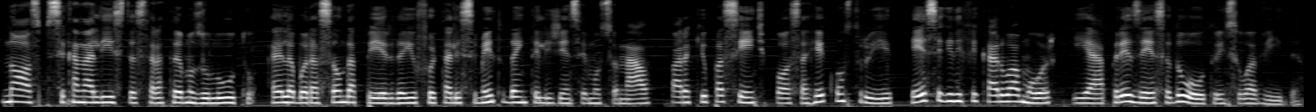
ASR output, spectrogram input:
Nós, psicanalistas, tratamos o luto, a elaboração da perda e o fortalecimento da inteligência emocional para que o paciente possa reconstruir, ressignificar o amor e a presença do outro em sua vida.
